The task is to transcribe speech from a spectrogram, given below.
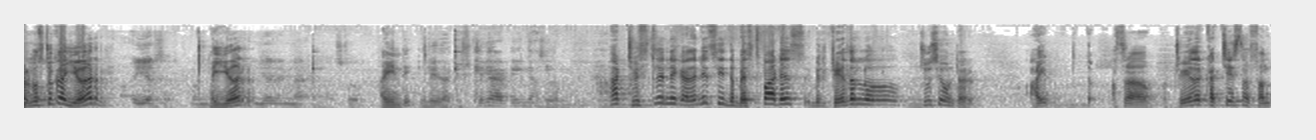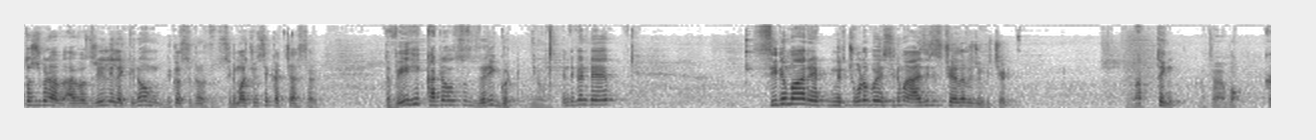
almost took a year year అయింది. ట్విస్ట్లనే కదండి. See the best part is మీరు ట్రేలర్లో చూసే ఉంటారు. ఐ అసలు ట్రేలర్ కట్ చేసిన సంతోష్ కూడా I was really like you know because cinema చూసే కట్ చేస్తారు. The way he cut also very good ఎందుకంటే సినిమా రేపు మీరు చూడబోయే cinema as it is trailer చూపించాడు. నథింగ్ అసలు ఒక్క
